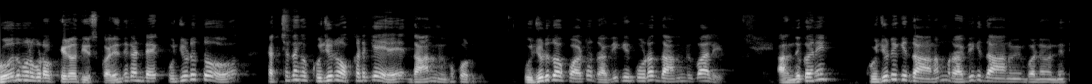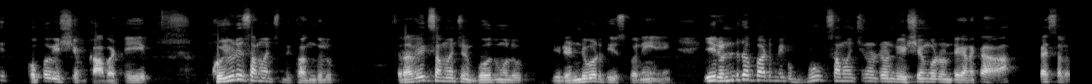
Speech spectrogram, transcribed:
గోధుమలు కూడా ఒక కిలో తీసుకోవాలి. ఎందుకంటే కుజుడితో ఖచ్చితంగా కుజుడు ఒక్కడికే దానం ఇవ్వకూడదు. కుజుడితో పాటు రవికి కూడా దానం ఇవ్వాలి. అందుకని కుజుడికి దానం రవికి దానం ఇవ్వడం అనేది గొప్ప విషయం. కాబట్టి కుజుడికి సంబంధించిన కందులు రవికి సంబంధించిన గోధుమలు ఈ రెండు కూడా తీసుకొని ఈ రెండుతో పాటు మీకు భూకి సంబంధించినటువంటి విషయం కూడా ఉంటే గనక పెసలు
